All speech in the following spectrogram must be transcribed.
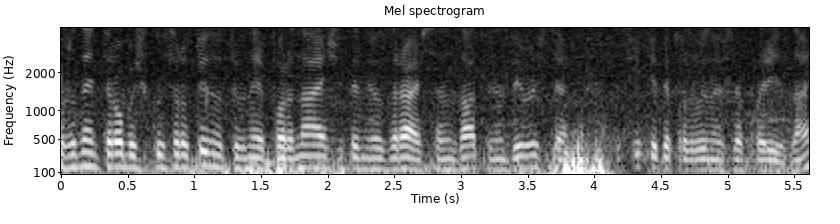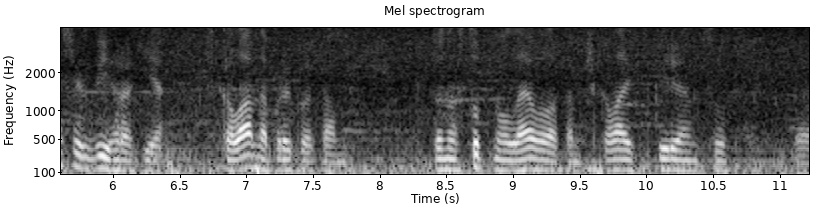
Кожен день ти робиш якусь рутину, ти в неї поринаєш і ти не озираєшся назад, ти не дивишся, скільки ти продвинувся вперед. Знаєш, як в іграх є шкала, наприклад, там, до наступного левела, там, шкала експірієнсу, е,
